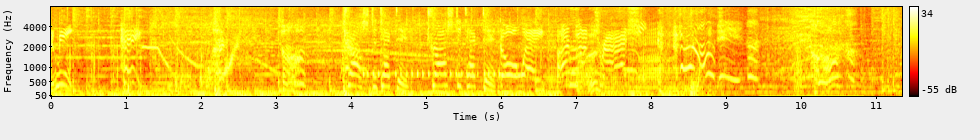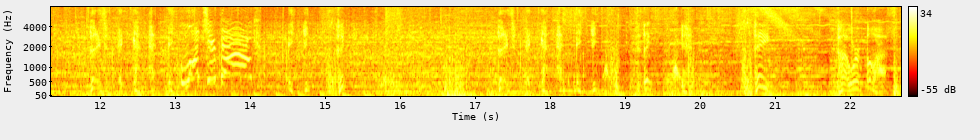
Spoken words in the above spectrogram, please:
to me. Hey! Huh? Trash detected. Trash detected. Go away! I'm not trash! Watch your back! Hey! Power off.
